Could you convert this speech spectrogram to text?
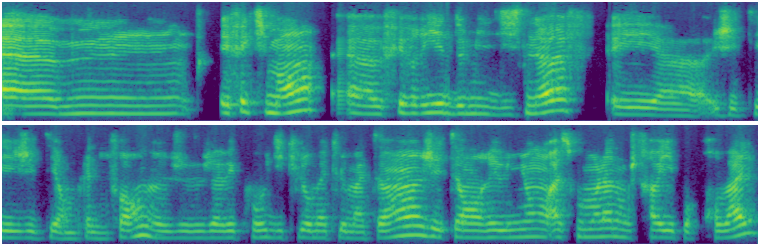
Euh, effectivement, euh, février 2019, et euh, j'étais, j'étais en pleine forme. j'avais couru 10 km le matin. J'étais en réunion à ce moment-là, donc je travaillais pour Proval,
